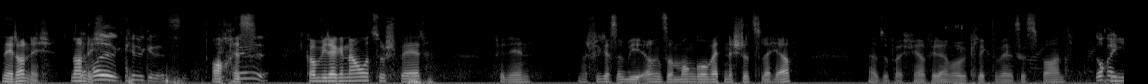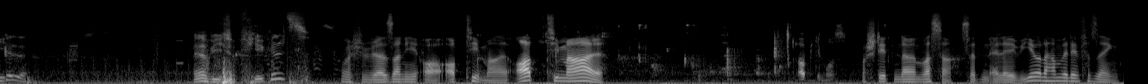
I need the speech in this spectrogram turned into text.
Nee, doch nicht. Noch nicht. Jawohl, Kill gerissen. Och, jetzt. Ich komme wieder genau zu spät. Für den. Dann fliegt das irgendwie irgend so ein Mongo, wetten, der stürzt gleich ab. Na super, ich bin auf wieder irgendwo geklickt und bin jetzt gespawnt. Noch ein Kill. Ja, wie? Ich hab vier Kills? Oh, ich bin wieder Sunny. Oh, optimal. Optimal. Optimus. Was steht denn da im Wasser? Ist das ein LAV oder haben wir den versenkt?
